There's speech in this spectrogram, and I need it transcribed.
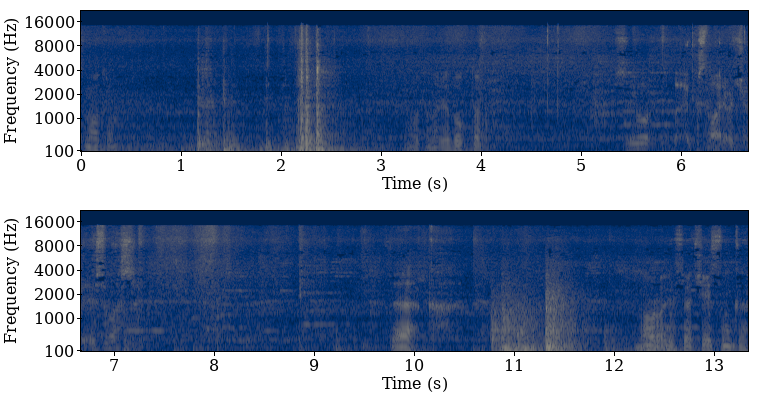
Смотрим. Вот он редуктор. Все, дай посмотрю, что здесь у нас. Так. Ну, вроде все чистенько.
